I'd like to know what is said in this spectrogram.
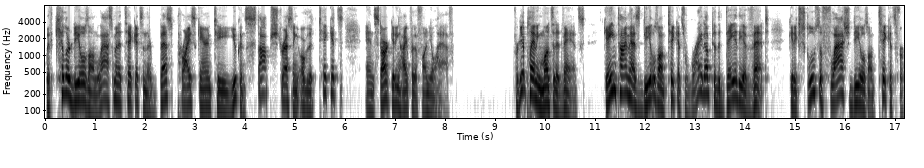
With killer deals on last minute tickets and their best price guarantee, you can stop stressing over the tickets and start getting hyped for the fun you'll have. Forget planning months in advance. Game Time has deals on tickets right up to the day of the event. Get exclusive flash deals on tickets for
